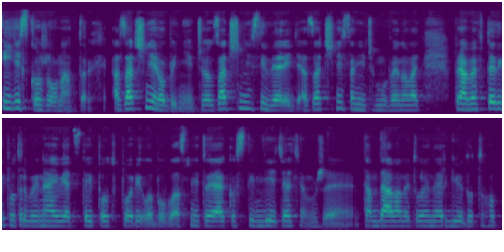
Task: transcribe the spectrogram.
ide s kožou na trh a začne robiť niečo, začne si veriť a začne sa niečomu venovať, práve vtedy potrebuje najviac tej podpory, lebo vlastne to je ako s tým dieťaťom, že tam dávame tú energiu do toho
